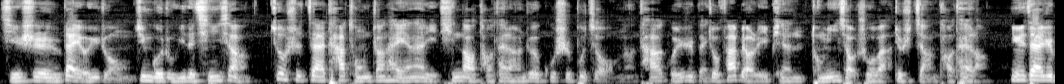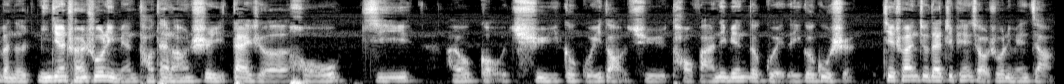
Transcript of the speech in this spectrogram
其实是带有一种军国主义的倾向。就是在他从章太炎那里听到桃太郎这个故事不久呢，他回日本就发表了一篇同名小说吧，就是讲桃太郎。因为在日本的民间传说里面，桃太郎是带着猴、鸡还有狗去一个鬼岛去讨伐那边的鬼的一个故事。芥川就在这篇小说里面讲，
